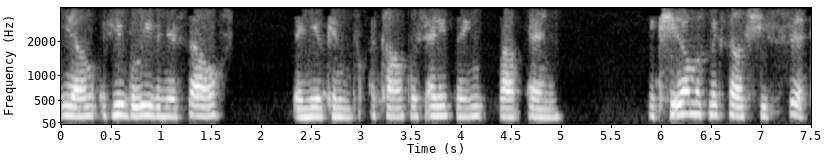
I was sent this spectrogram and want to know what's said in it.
you know, if you believe in yourself, then you can accomplish anything. Well, and she almost makes it sound like she's sick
